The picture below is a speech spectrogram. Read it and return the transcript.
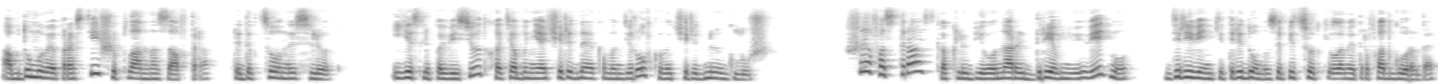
обдумывая простейший план на завтра редакционный слет. И если повезет, хотя бы не очередная командировка в очередную глушь. Шефа страсть, как любила нарыть древнюю ведьму, деревеньке три дома за 500 километров от города,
